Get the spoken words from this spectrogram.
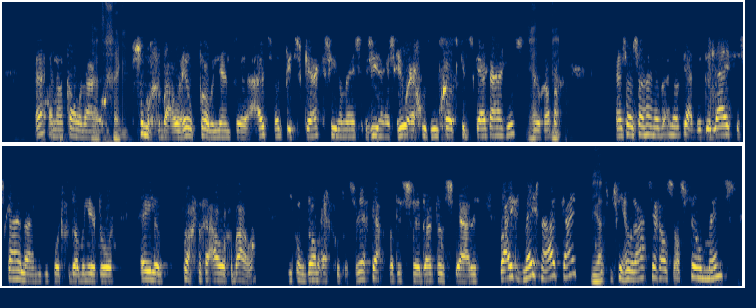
En dan komen daar Ja, sommige gebouwen heel prominent uit. Pieterskerk zie je dan eens, zie je dan eens heel erg goed hoe groot Pieterskerk eigenlijk is. Heel grappig. En zo zijn dat, en dat ja, de, de Leidse skyline die wordt gedomineerd door hele prachtige oude gebouwen. Die komt dan echt goed tot z'n recht. Ja, dat is, eh, dat, dat is ja, dus waar ik het meest naar uitkijk, Ja. dat is misschien heel raar te zeggen als, als filmmens,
